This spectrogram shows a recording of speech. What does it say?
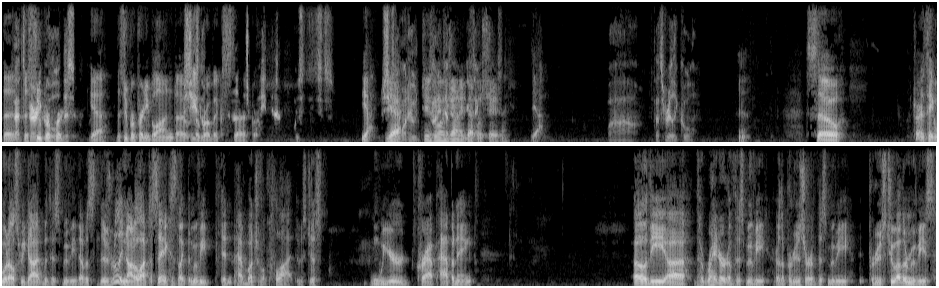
The That's the very super cool. pretty, This yeah, the super pretty blonde uh, She's the- aerobics uh, girl. was, Yeah. she's yeah, the one who she's the one Johnny was Depp using. was chasing. Yeah. Wow, that's really cool. Yeah. So I'm trying to think of what else we got with this movie. That was there's really not a lot to say because like the movie didn't have much of a plot. It was just weird crap happening. Oh, the uh, the writer of this movie or the producer of this movie produced two other movies,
